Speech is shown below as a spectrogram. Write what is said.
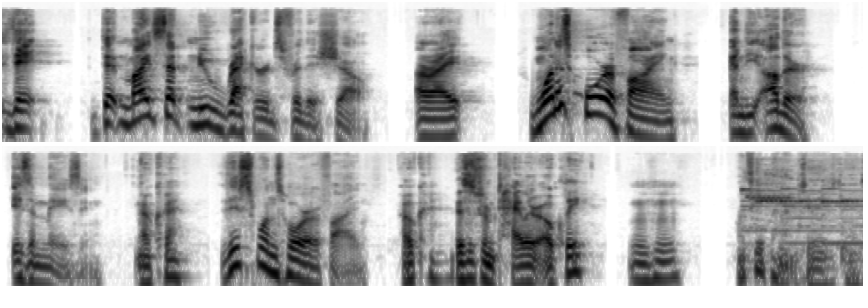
that that might set new records for this show. All right, one is horrifying, and the other is amazing. Okay. This one's horrifying. Okay. This is from Tyler Oakley. Mm-hmm. What's he been up to these days?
